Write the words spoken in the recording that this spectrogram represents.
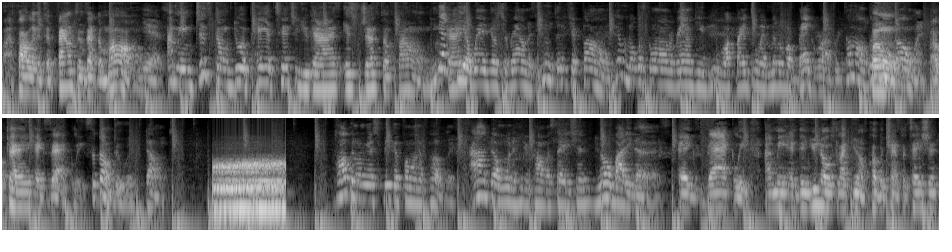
uh, falling into fountains at the mall. Yes. I mean, just don't do it. Pay attention, you guys. It's just a phone. You gotta okay? be aware of your surroundings. You need to look at your phone. You don't know what's going on around you. You walk right into the middle of a bank robbery. Come on, look Boom. you're going. Okay, exactly. So don't do it. Don't. Talking on your speakerphone in public. I don't want to hear your conversation. Nobody does. Exactly. I mean, and then you know, it's like you're on public transportation.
